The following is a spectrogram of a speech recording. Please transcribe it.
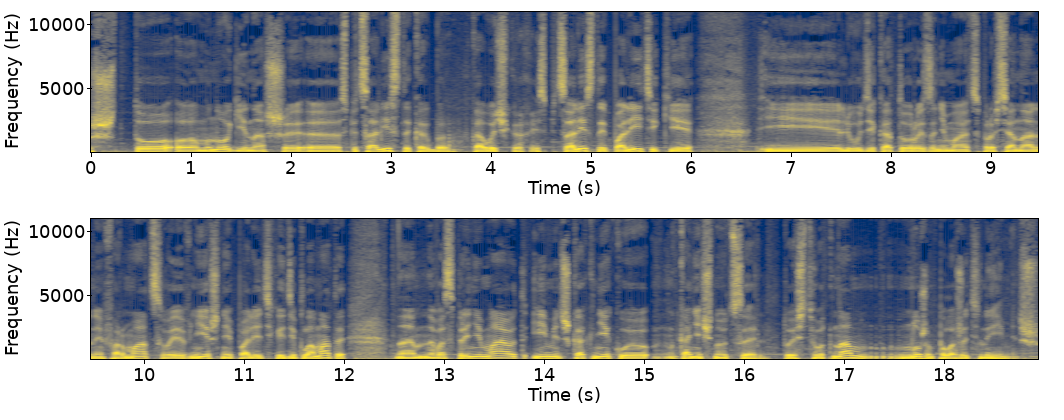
что э, многие наши э, специалисты, как бы в кавычках, и специалисты, и политики, и люди, которые занимаются профессиональной информацией, внешней политикой, дипломаты, э, воспринимают имидж как некую конечную цель. То есть вот нам нужен положительный имидж.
